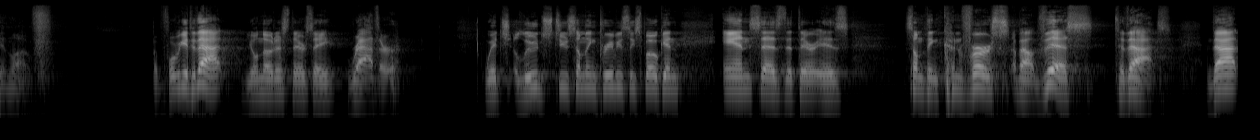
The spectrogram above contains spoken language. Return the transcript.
in love. But before we get to that, you'll notice there's a rather, which alludes to something previously spoken and says that there is something converse about this to that. That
